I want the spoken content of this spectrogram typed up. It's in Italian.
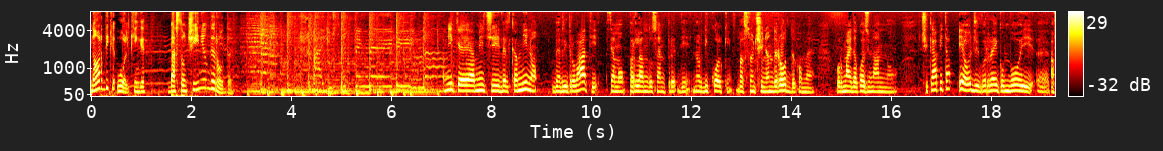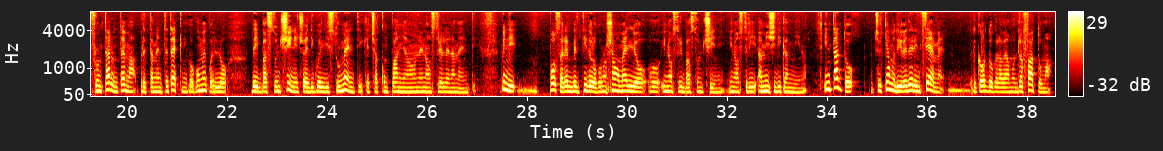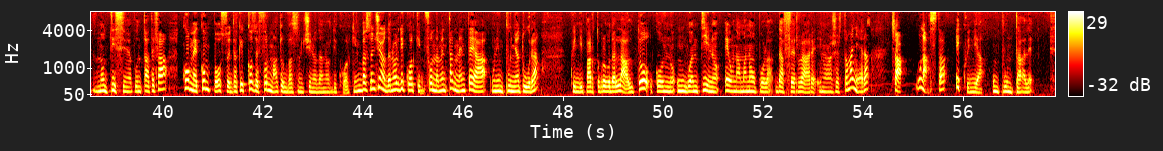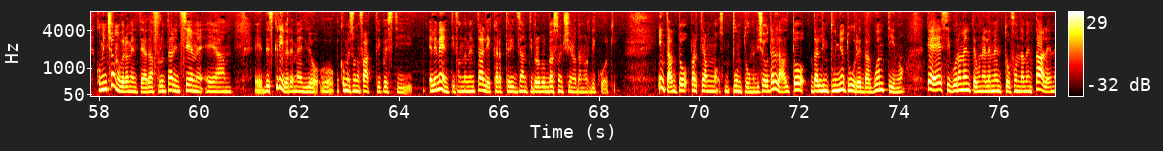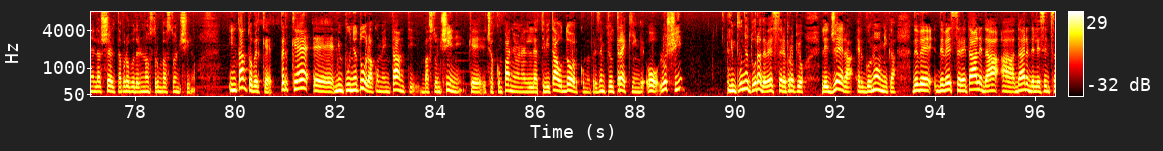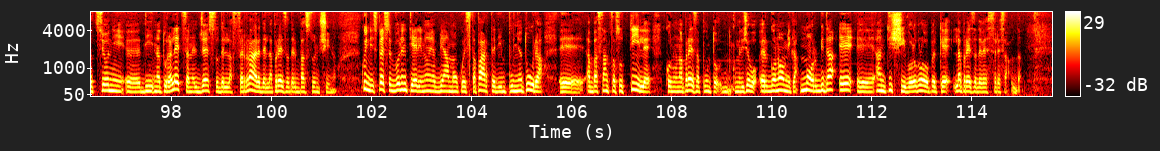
Nordic Walking, bastoncini on the road. Amiche e amici del cammino, ben ritrovati. Stiamo parlando sempre di Nordic Walking, bastoncini on the road, come ormai da quasi un anno ci capita. E oggi vorrei con voi eh, affrontare un tema prettamente tecnico, come quello dei bastoncini, cioè di quegli strumenti che ci accompagnano nei nostri allenamenti. Quindi un po' sarebbe il titolo Conosciamo meglio oh, i nostri bastoncini, i nostri amici di cammino. Intanto cerchiamo di rivedere insieme, ricordo che l'avevamo già fatto ma moltissime puntate fa, come è composto e da che cosa è formato il bastoncino da Nordic Walking. Il bastoncino da Nordic Walking fondamentalmente ha un'impugnatura, quindi parto proprio dall'alto con un guantino e una manopola da afferrare in una certa maniera, ha un'asta e quindi ha un puntale. Cominciamo veramente ad affrontare insieme e a e descrivere meglio oh, come sono fatti questi elementi fondamentali e caratterizzanti proprio il bastoncino da Nordic Walking. Intanto partiamo appunto, come dicevo, dall'alto, dall'impugnatura e dal guantino, che è sicuramente un elemento fondamentale nella scelta proprio del nostro bastoncino. Intanto perché? Perché eh, l'impugnatura, come in tanti bastoncini che ci accompagnano nelle attività outdoor, come per esempio il trekking o lo sci, L'impugnatura deve essere proprio leggera, ergonomica, deve, deve essere tale da dare delle sensazioni eh, di naturalezza nel gesto dell'afferrare, della presa del bastoncino. Quindi spesso e volentieri noi abbiamo questa parte di impugnatura eh, abbastanza sottile, con una presa appunto, come dicevo, ergonomica, morbida e eh, antiscivolo, proprio perché la presa deve essere salda.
